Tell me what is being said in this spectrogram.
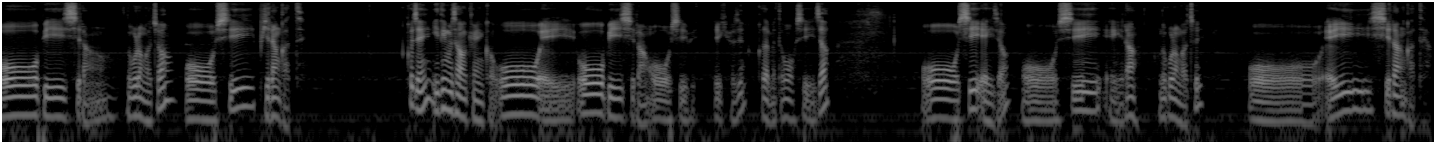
OBC랑 누구랑 같죠? OCB랑 같아. 그지? 이등분 삼각형이니까 OA, OBC랑 OCB 이렇게 하지? 그 다음에 또 시작. OCA죠. OCA랑 누구랑 같지? OAC랑 같아요.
